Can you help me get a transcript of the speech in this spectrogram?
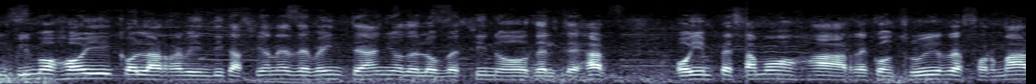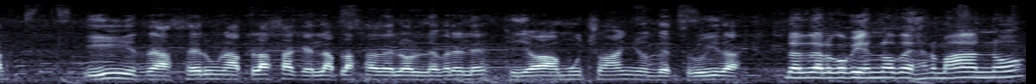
cumplimos hoy con las reivindicaciones de 20 años de los vecinos del Tejar. Hoy empezamos a reconstruir, reformar y rehacer una plaza que es la Plaza de los Lebreles, que lleva muchos años destruida. Desde el gobierno de Germán, ¿no?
